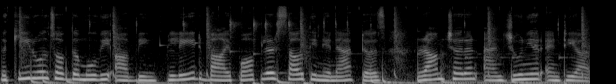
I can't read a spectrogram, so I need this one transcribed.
The key roles of the movie are being played by popular South Indian actors Ram Charan and Junior NTR.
